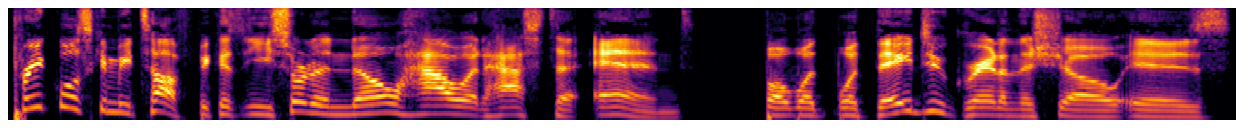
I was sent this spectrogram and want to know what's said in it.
prequels can be tough because you sort of know how it has to end. But what what they do great on the show is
